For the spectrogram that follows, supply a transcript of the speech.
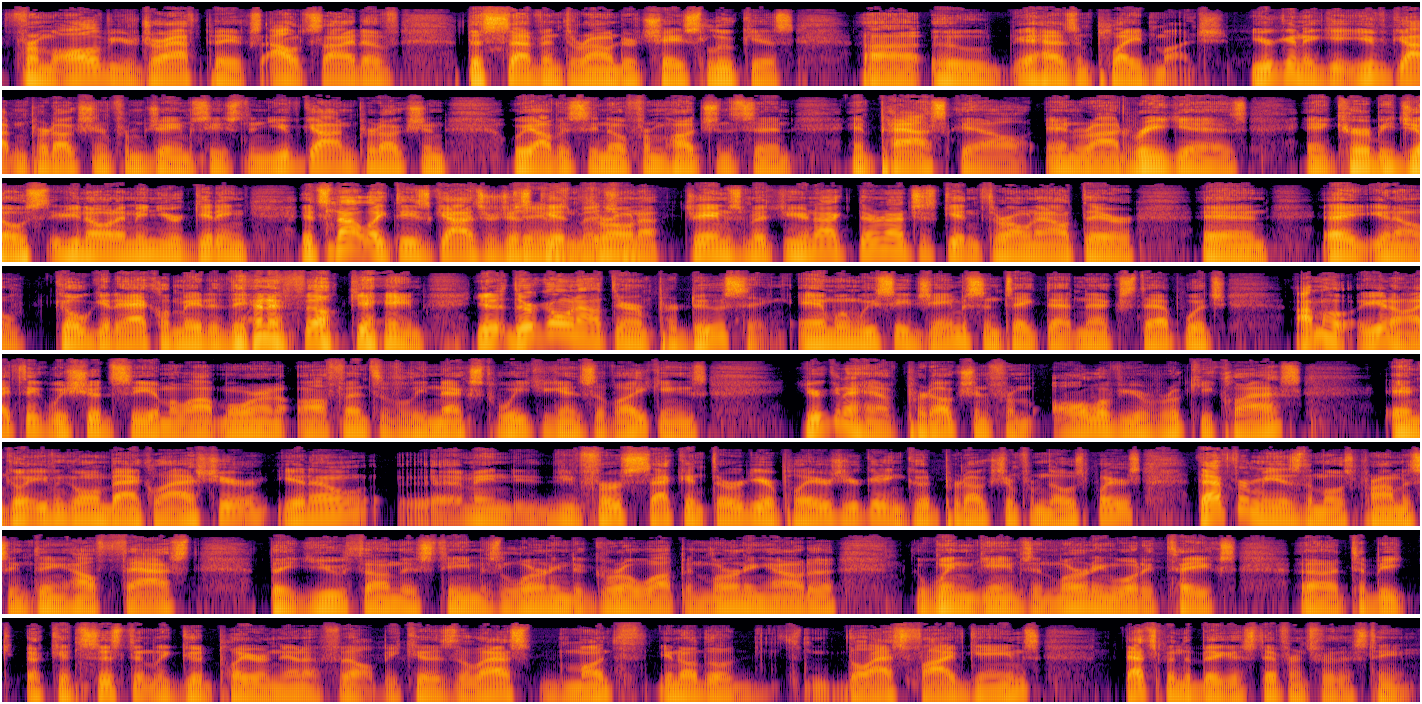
from all of your draft picks outside of the seventh rounder Chase Lucas, uh, who hasn't played much. You're going to get you've gotten production from James Houston. You've gotten production. We obviously know from Hutchinson and Paschal and Rodriguez and Kerby Joseph. You know what I mean? You're getting. It's not like these guys are just James getting Mitchell. thrown out. James Mitchell. You're not. They're not just getting thrown out there and hey, you know, go get acclimated to the NFL game. You know, they're going out there and producing. And when we see Jameson take that next step, which I'm, you know, I think we should see him a lot more on offensively next week against the Vikings. You're going to have production from all of your rookie class, and go even going back last year. You know, I mean, first, second, third year players, you're getting good production from those players. That for me is the most promising thing. How fast the youth on this team is learning to grow up and learning how to win games and learning what it takes uh, to be a consistently good player in the NFL. Because the last month, you know, the the last five games, that's been the biggest difference for this team.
